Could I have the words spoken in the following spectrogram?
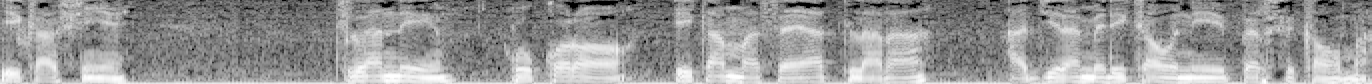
i ka fiɲɛ tilannen o kɔrɔ i ka masaya tilara a dira mɛdikaw ni pɛrisikaw ma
